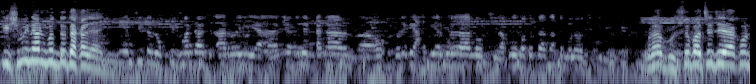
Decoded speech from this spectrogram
ত্রিশ মিনিটের মধ্যে দেখা যায়নি। ওরা বুঝতে পারছে যে এখন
